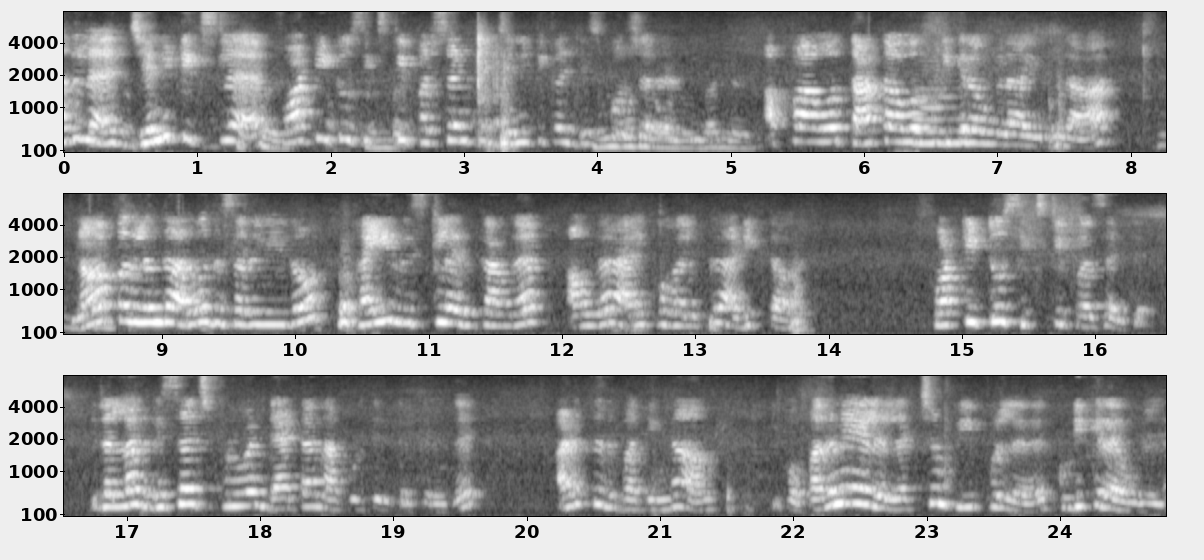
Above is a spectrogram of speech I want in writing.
அதுல ஜெனிட்டிக்ஸ்ல forty to sixty percent genetical disposer அப்பாவோ தாத்தாவோ குடிக்கிறவங்களா இருந்தா நாற்பதுல இருந்து அறுபது சதவீதம் ஹை ரிஸ்க்ல இருக்காங்க. அவங்க ஆல்கோஹாலுக்கு அடிக்ட் ஆகும் ஃபார்ட்டி டு சிக்ஸ்டி பர்சன்ட் இதெல்லாம் ரிசர்ச் ப்ரூவன் டேட்டா நான் கொடுத்துக்கிட்டு இருக்கிறது. அடுத்தது பாத்தீங்கன்னா இப்போ பதினேழு லட்சம் பீப்புள் குடிக்கிறவங்கள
